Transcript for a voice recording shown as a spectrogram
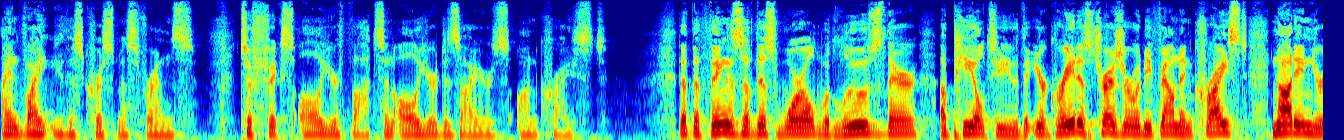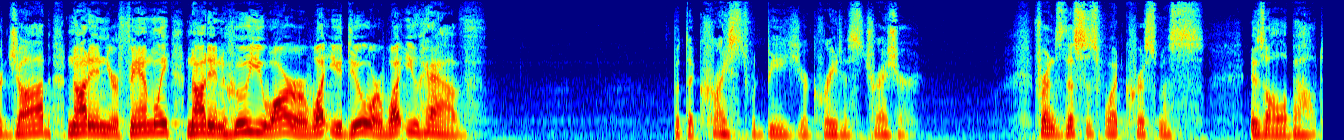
I invite you this Christmas, friends, to fix all your thoughts and all your desires on Christ that the things of this world would lose their appeal to you, that your greatest treasure would be found in Christ, not in your job, not in your family, not in who you are or what you do or what you have, but that Christ would be your greatest treasure. Friends, this is what Christmas is all about.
